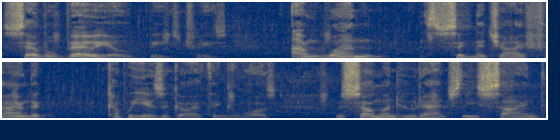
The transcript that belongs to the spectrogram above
several very old beech trees. And one signature I found a couple of years ago, I think it was, was someone who'd actually signed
